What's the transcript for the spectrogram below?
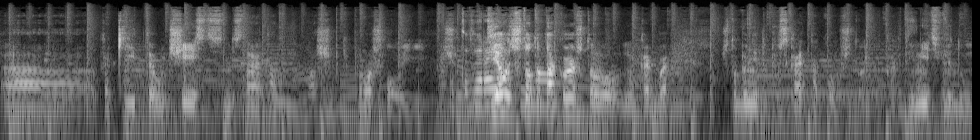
э, какие-то учесть, не знаю, там, ошибки прошлого и это, делать что-то такое, что, ну, как бы, чтобы не допускать такого, что ли. как-то иметь в виду.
